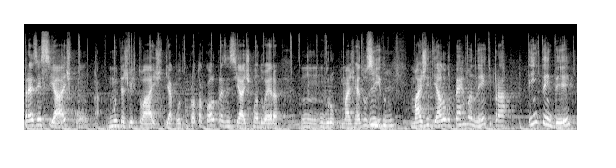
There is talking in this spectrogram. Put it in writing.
presenciais, com muitas virtuais, de acordo com o protocolo, presenciais quando era um, um grupo mais reduzido, uhum. mas de diálogo permanente para entender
